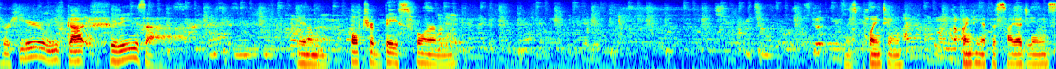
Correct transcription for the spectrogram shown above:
over here, we've got Frieza in ultra base form. He's pointing, pointing at the Saiyajins.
